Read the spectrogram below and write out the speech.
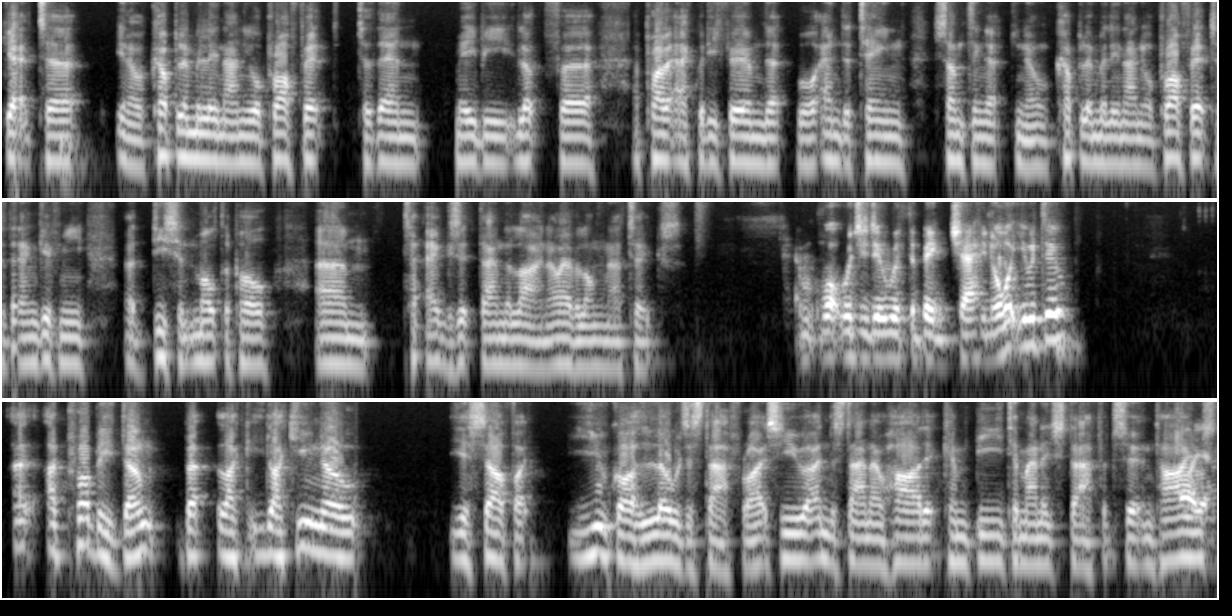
get to you know a couple of million annual profit to then maybe look for a private equity firm that will entertain something at you know a couple of million annual profit to then give me a decent multiple um, to exit down the line, however long that takes. And what would you do with the big check? You know what you would do? I, I probably don't, but like like you know yourself, like you've got loads of staff, right? So you understand how hard it can be to manage staff at certain times. Oh, yeah.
